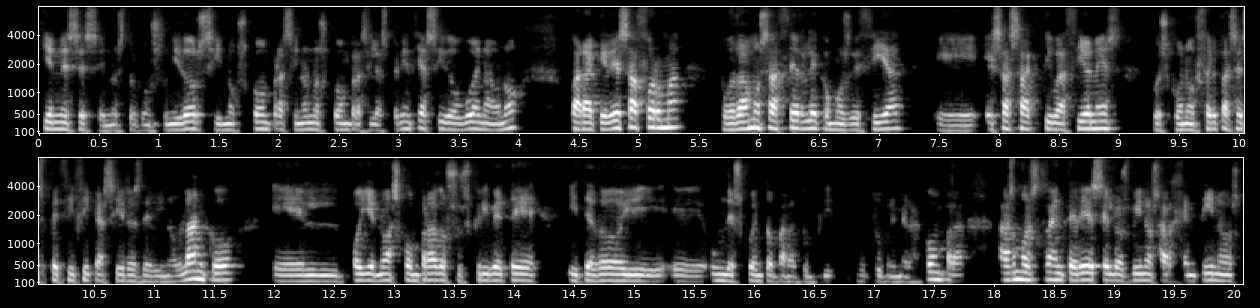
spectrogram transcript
quién es ese, nuestro consumidor, si nos compra, si no nos compra, si la experiencia ha sido buena o no, para que de esa forma podamos hacerle, como os decía, eh, esas activaciones pues con ofertas específicas si eres de vino blanco, oye, no has comprado, suscríbete y te doy eh, un descuento para tu, tu, primera compra. Has mostrado interés en los vinos argentinos,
